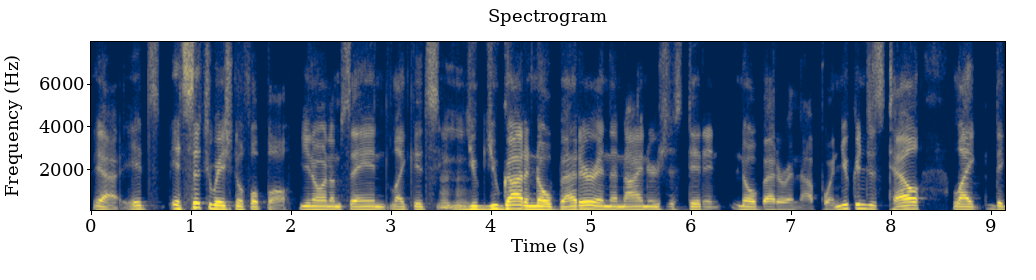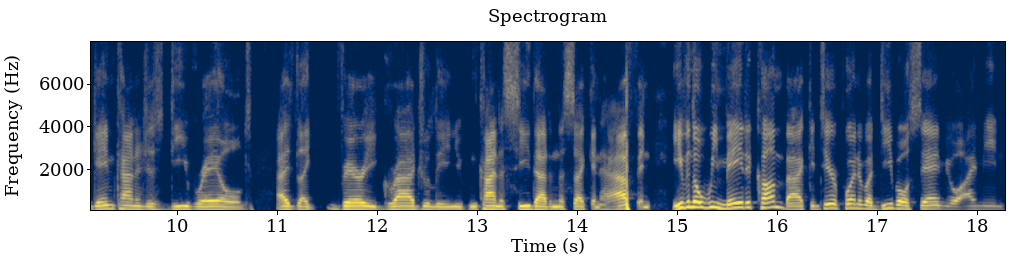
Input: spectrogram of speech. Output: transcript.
Yeah, it's it's situational football. You know what I'm saying? Like it's mm-hmm. you you got to know better, and the Niners just didn't know better in that point. You can just tell like the game kind of just derailed as like very gradually, and you can kind of see that in the second half. And even though we made a comeback, and to your point about Deebo Samuel, I mean,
